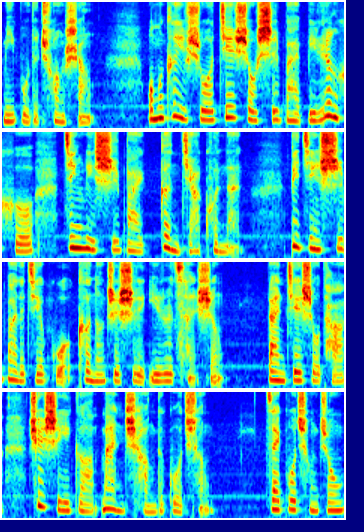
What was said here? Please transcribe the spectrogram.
弥补的创伤。我们可以说，接受失败比任何经历失败更加困难。毕竟，失败的结果可能只是一日产生，但接受它却是一个漫长的过程。在过程中，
